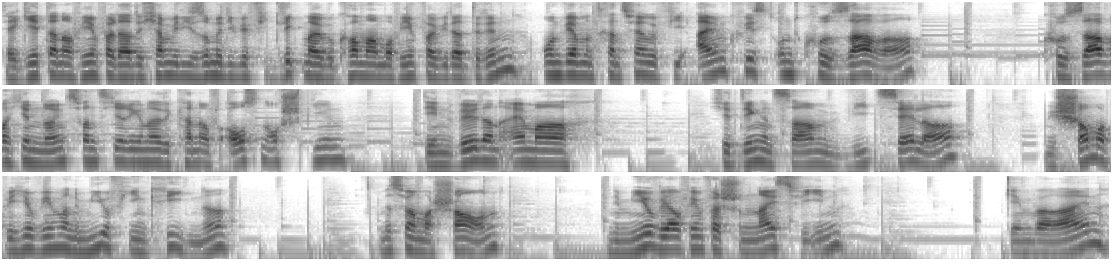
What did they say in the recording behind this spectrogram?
Der geht dann auf jeden Fall, dadurch haben wir die Summe, die wir für Klick mal bekommen haben, auf jeden Fall wieder drin. Und wir haben einen Transfer für Almquist und Kosawa. Kosawa hier, ein 29-Jähriger, ne? der kann auf Außen auch spielen. Den will dann einmal hier Dingens haben, wie Zähler. Wir schauen mal, ob wir hier auf jeden Fall eine Mio für ihn kriegen, ne? Müssen wir mal schauen. Eine Mio wäre auf jeden Fall schon nice für ihn. Gehen wir rein.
